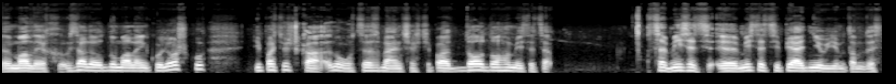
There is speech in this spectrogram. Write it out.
е, малих. Взяли одну маленьку льошку і патючка, ну це з менших, типа до одного місяця. Це місяць, е, місяць і 5 днів їм там десь.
